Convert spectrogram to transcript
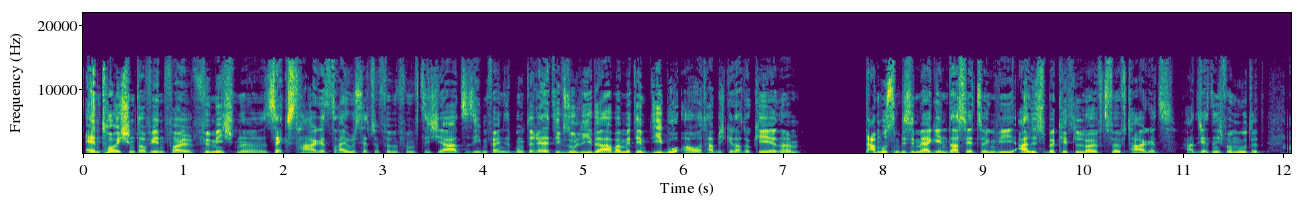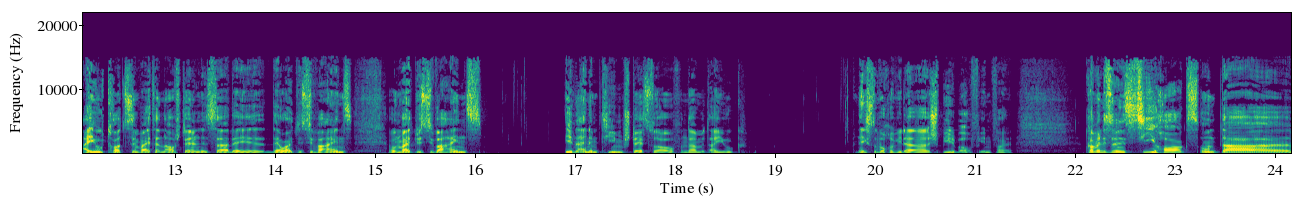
enttäuschend auf jeden Fall für mich. Ne? 6 Targets, 3 Receptions, 55 Yards, 7 Fantasy-Punkte, relativ solide, aber mit dem Debo out habe ich gedacht, okay, ne? Da muss ein bisschen mehr gehen, dass jetzt irgendwie alles über Kittel läuft, zwölf Targets, hatte ich jetzt nicht vermutet. Ayuk trotzdem weiterhin aufstellen, ist da der, der Wide Receiver 1 und Wide Receiver 1 in einem Team stellst du auf und damit Ayuk nächste Woche wieder spielbar auf jeden Fall. Kommen wir zu den Seahawks und da,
